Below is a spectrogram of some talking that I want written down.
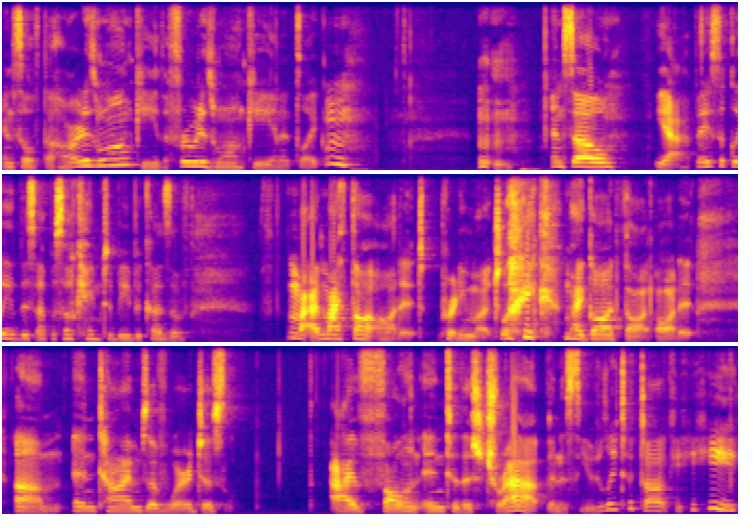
and so if the heart is wonky the fruit is wonky and it's like mm, mm-mm. and so yeah basically this episode came to be because of my my thought audit pretty much. Like my god thought audit um in times of where just I've fallen into this trap and it's usually TikTok and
